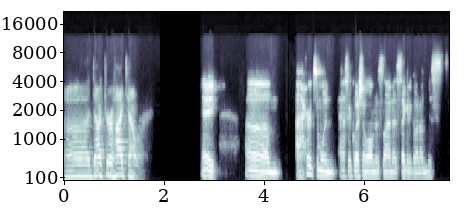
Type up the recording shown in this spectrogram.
Uh, Dr. Hightower. Hey, um, I heard someone ask a question along this line a second ago, and I missed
